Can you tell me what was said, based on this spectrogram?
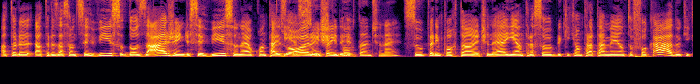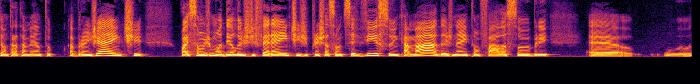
autora, autorização de serviço, dosagem de serviço, né? O quantas que horas. É super importante, né? Super importante, né? E entra sobre o que é um tratamento focado, o que é um tratamento abrangente, quais são os modelos diferentes de prestação de serviço em camadas, né? Então fala sobre é, o,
